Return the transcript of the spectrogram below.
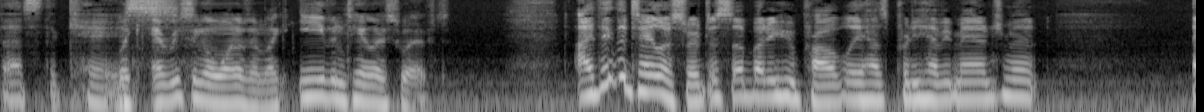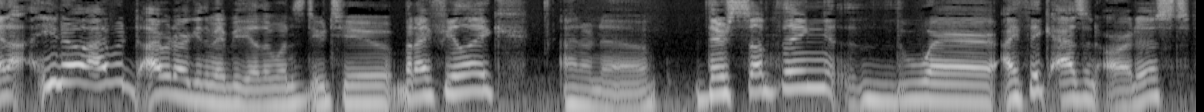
that's the case. like every single one of them, like even Taylor Swift. I think that Taylor Swift is somebody who probably has pretty heavy management. And I, you know, I would I would argue that maybe the other ones do too, but I feel like I don't know. There's something where I think as an artist,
